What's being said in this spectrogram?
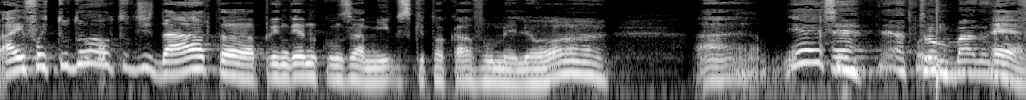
Aí foi tudo autodidata, aprendendo com os amigos que tocavam melhor. Ah, é, assim, é, é a trombada. Né? É.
